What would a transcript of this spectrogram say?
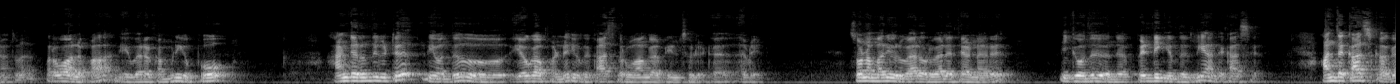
நான் சொன்னேன் பரவாயில்லப்பா நீ வேறு கம்பெனிக்கு போ. அங்கே இருந்துக்கிட்டு நீ வந்து யோகா பண்ணு இவங்க காசு தருவாங்க அப்படின்னு சொல்லிட்டு அப்படின்னு சொன்ன மாதிரி ஒரு வேற ஒரு வேலையை தேடினார். இங்கே வந்து அந்த பெண்டிங் இருந்தது இல்லையா அந்த காசு. அந்த காசுக்காக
